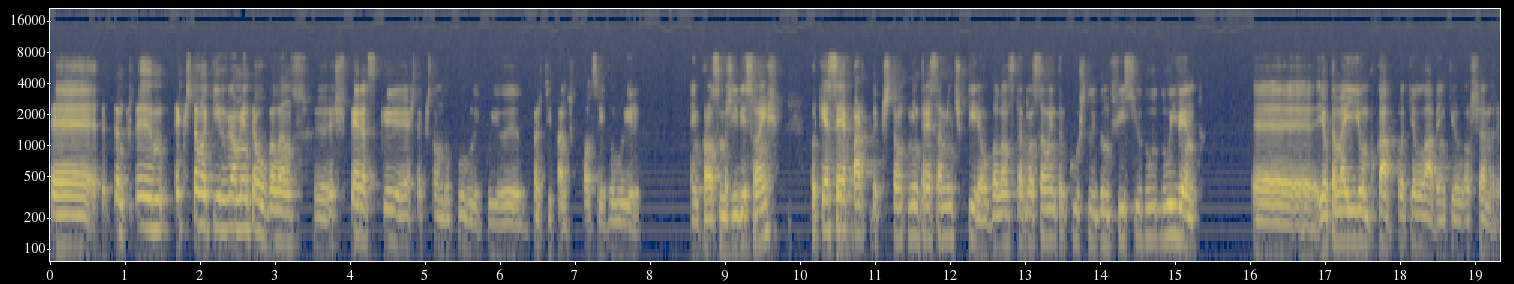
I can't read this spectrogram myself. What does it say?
Uh, portanto, a questão aqui realmente é o balanço. Uh, Espera-se que esta questão do público e de participantes possa evoluir em próximas edições, porque essa é a parte da questão que me interessa a mim discutir, é o balanço da relação entre custo e benefício do, do evento. Eu também ia um bocado por aquele lado em que o Alexandre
